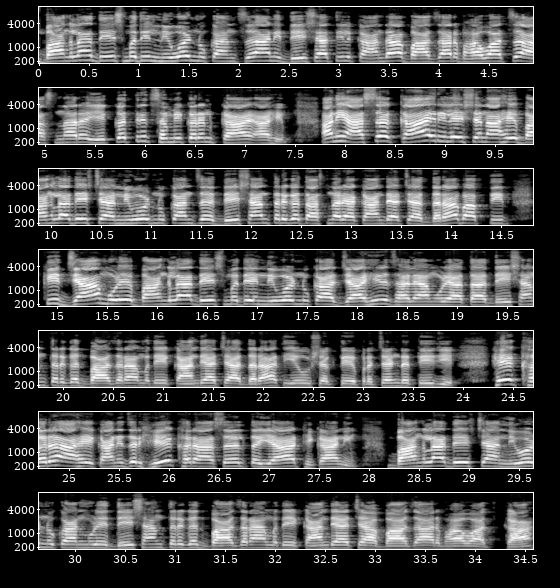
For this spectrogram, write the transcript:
बांगलादेशमधील निवडणुकांचं आणि देशातील कांदा बाजारभावाचं असणारं एकत्रित समीकरण काय आहे? आणि असं काय रिलेशन आहे बांगलादेशच्या निवडणुकांचं देशांतर्गत असणाऱ्या कांद्याच्या दराबाबतीत की ज्यामुळे बांगलादेशमध्ये निवडणुका जाहीर झाल्यामुळे आता देशांतर्गत बाजारामध्ये कांद्याच्या दरात येऊ शकते प्रचंड तेजी. हे खरं आहे का? आणि जर हे खरं असेल तर या ठिकाणी बांगलादेशच्या निवडणुकांमुळे देशांतर्गत बाजारामध्ये कांद्याच्या बाजार भावात का?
